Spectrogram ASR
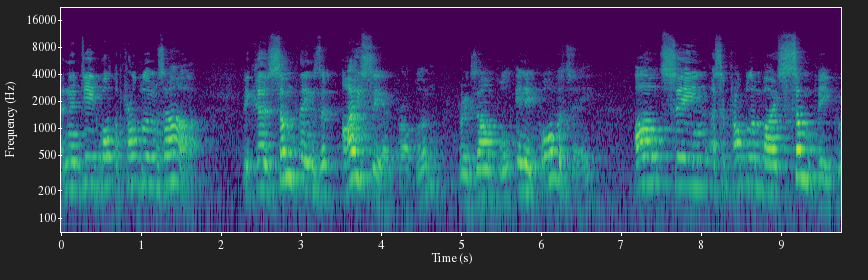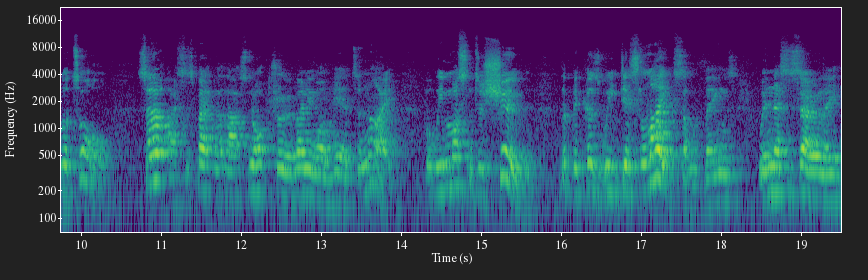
and indeed what the problems are. Because some things that I see a problem, for example, inequality, aren't seen as a problem by some people at all. So I suspect that that's not true of anyone here tonight, but we mustn't assume that because we dislike some things, we're necessarily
